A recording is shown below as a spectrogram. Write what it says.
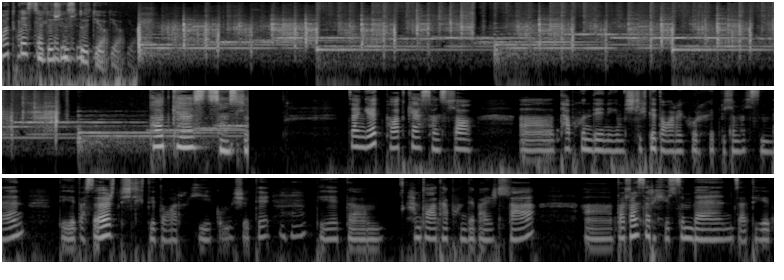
Podcast Solution Studio. Podcast сонслоо. За ингээд подкаст сонслоо. Аа та бүхэндээ нэг юм бичлэгтэй дугаарыг хүрэхэд бэлэн болсон байна. Тэгээд бас ойрт бичлэгтэй дугаар хийгээгүй юм шүү те. Тэгээд хамт байгаа та бүхэндээ баярлалаа. Аа 7 сар эхэлсэн байна. За тэгээд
